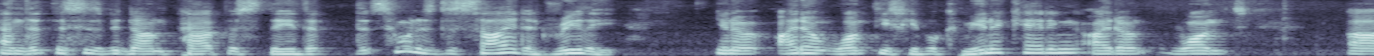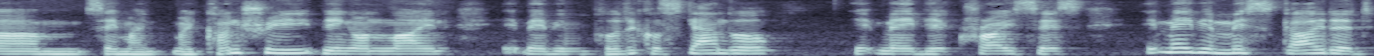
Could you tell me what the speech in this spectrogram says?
and that this has been done purposely, that, that someone has decided, really, you know, I don't want these people communicating. I don't want, um, say, my, my country being online. It may be a political scandal. It may be a crisis. It may be a misguided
